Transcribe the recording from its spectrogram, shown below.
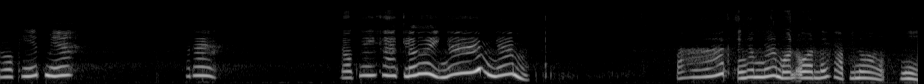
ดอกเฮ็ดไหมก็ได้ดอกใหญ่คักเลยงามงามป้างามงามอ่อนๆเลยค่ะ พี่น้องนี่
